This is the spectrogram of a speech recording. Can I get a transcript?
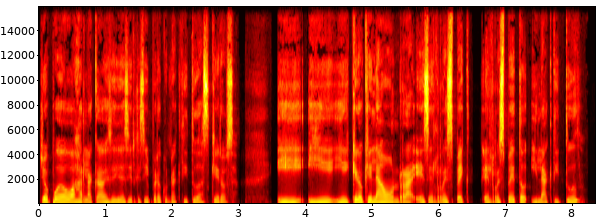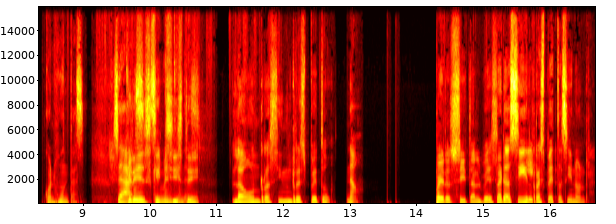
yo puedo bajar la cabeza y decir que sí, pero con una actitud asquerosa. Y, y, y creo que la honra es el, respect, el respeto y la actitud conjuntas. O sea, ¿Crees que ¿sí me existe entiendes? la honra sin respeto? No, Pero sí, tal vez. pero sí el respeto sin honra.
